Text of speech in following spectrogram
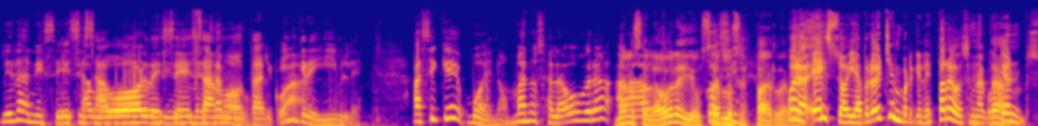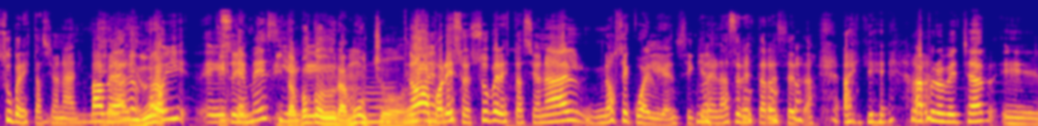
le dan ese, Ese sabor de de sésamo, tal cual. Increíble. Así que, bueno, manos a la obra. Manos a la obra y a usar los espárragos. Bueno, eso, y aprovechen porque el espárrago es una Está. cuestión súper estacional. Va a haber dura- hoy eh, este Sí. mes. y tampoco dura mucho. No, por eso es súper estacional. No se cuelguen si quieren hacer esta receta. Hay que aprovechar eh,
